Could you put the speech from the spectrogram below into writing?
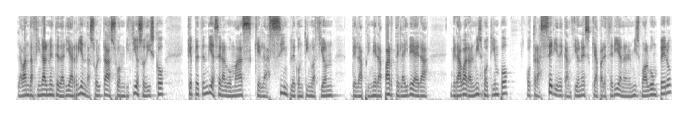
la banda finalmente daría rienda suelta a su ambicioso disco que pretendía ser algo más que la simple continuación de la primera parte. La idea era grabar al mismo tiempo otra serie de canciones que aparecerían en el mismo álbum, pero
